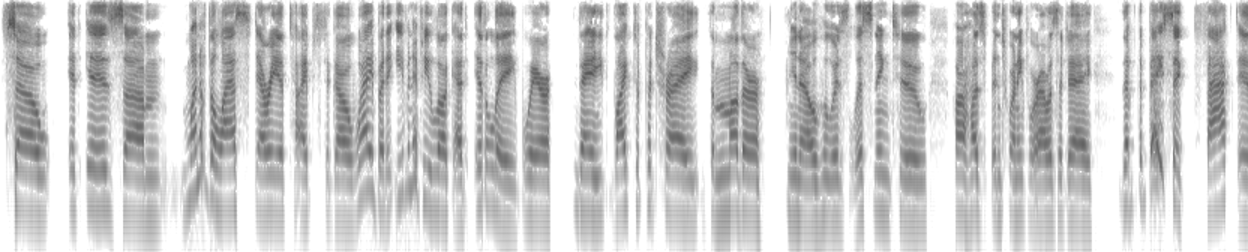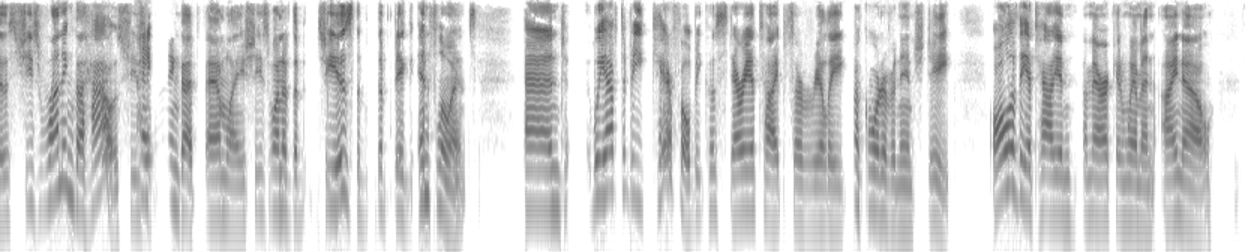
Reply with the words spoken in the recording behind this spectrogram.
So it is um, one of the last stereotypes to go away. But even if you look at Italy, where they like to portray the mother, you know, who is listening to her husband 24 hours a day, the, the basic fact is she's running the house. She's Right. running that family. She's one of the, she is the, the big influence. And we have to be careful because stereotypes are really a quarter of an inch deep. All of the Italian American women I know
